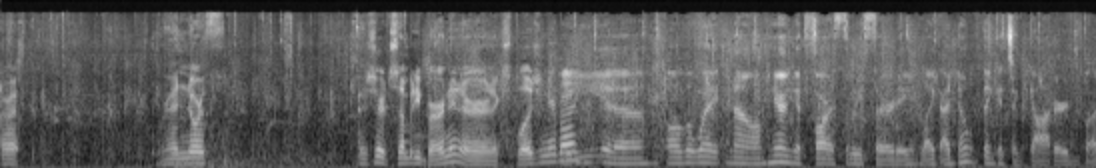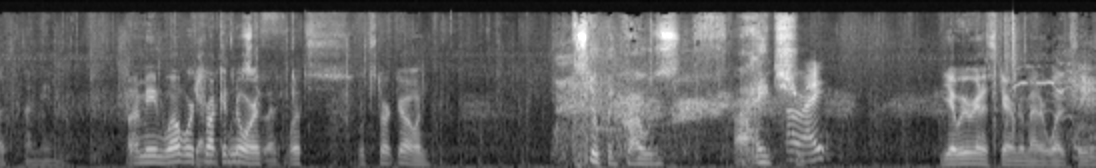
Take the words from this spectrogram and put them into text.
All right. We're heading north. I just heard somebody burning or an explosion nearby. Yeah, all the way. No, I'm hearing it far at 3:30. Like, I don't think it's a Goddard, but I mean, I mean, well, we're trucking north. Let's let's start going. stupid crows. I hate you. All right. Yeah, we were gonna scare him no matter what it seemed.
